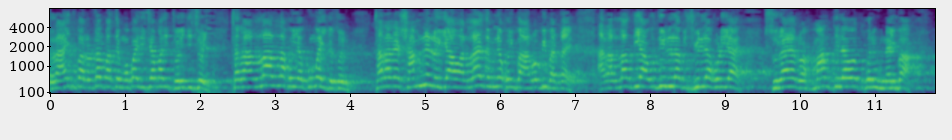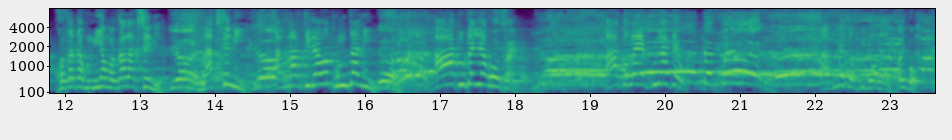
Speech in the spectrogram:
রাত বারোটার বাদে মোবাইল ইটা মারি থই দিছই তারা আল্লাহ আল্লাহ কইয়া ঘুমাই গেছেন তারারে সামনে লইয়া আল্লাহ যেমনি কইবা আরবি ভাষায় আর আল্লাহ দিয়া উদুল্লাহ বিসমিল্লাহ করিয়া সুরায় রহমান তিলাওত করে শুনাইবা কথাটা শুনিয়া মজা লাগছে নি? লাগছে নি? আল্লাহর তিলাওত শুনতা নি? আত উঠাইয়া কৌসাই আ তোলা এক গুড়া দেও আপনি তো ভিডিও লাগে হইব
